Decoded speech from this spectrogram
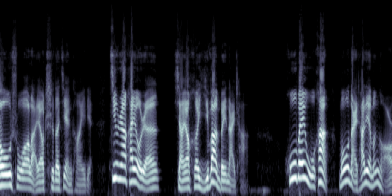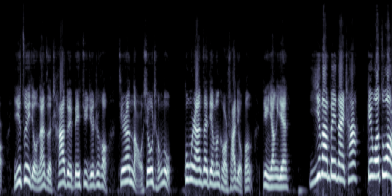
都说了要吃的健康一点，竟然还有人想要喝一万杯奶茶。湖北武汉某奶茶店门口，一醉酒男子插队被拒绝之后，竟然恼羞成怒，公然在店门口耍酒疯，并扬言一万杯奶茶给我做。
